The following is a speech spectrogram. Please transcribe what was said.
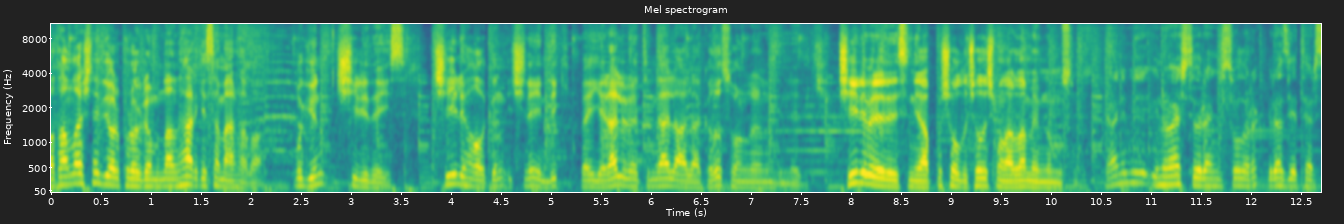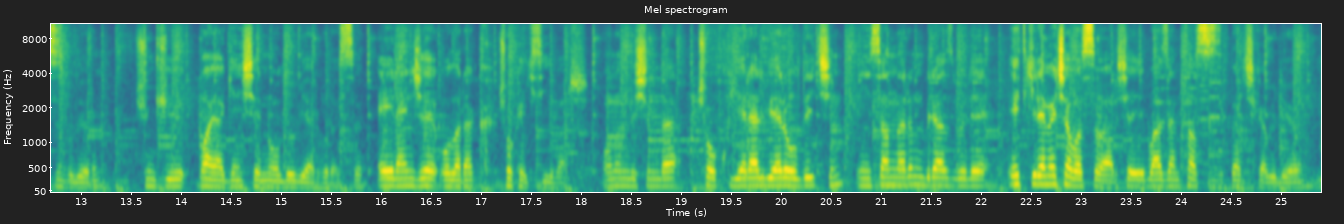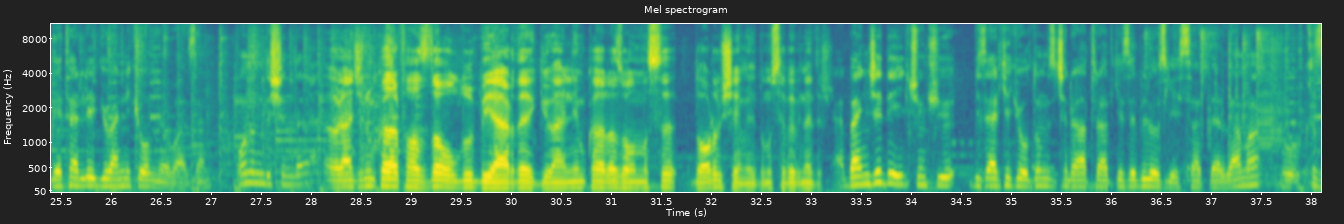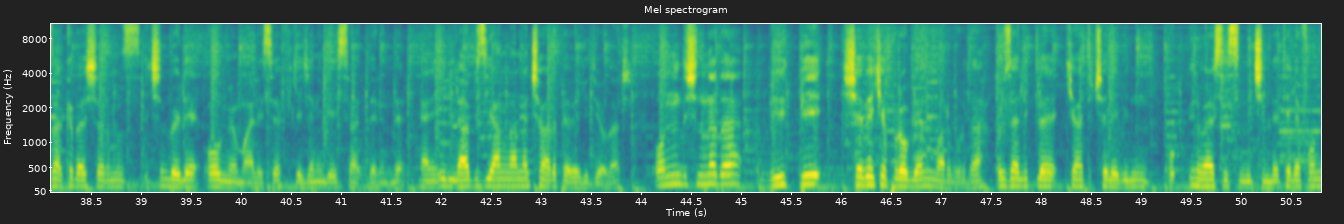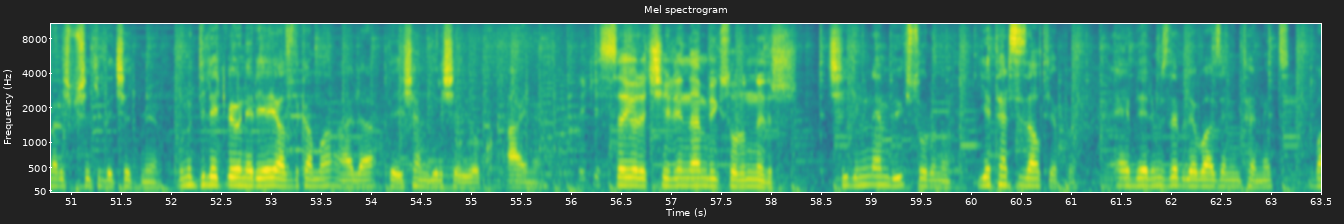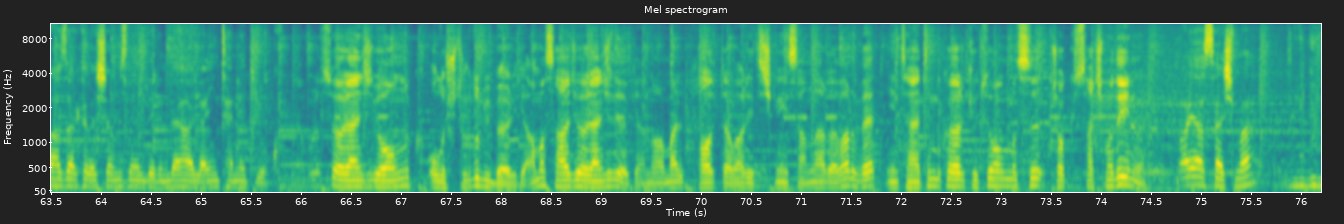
Vatandaş Ne Diyor programından herkese merhaba. Bugün Çiğli'deyiz. Çiğli halkının içine indik ve yerel yönetimlerle alakalı sorunlarını dinledik. Çiğli Belediyesi'nin yapmış olduğu çalışmalardan memnun musunuz? Yani bir üniversite öğrencisi olarak biraz yetersiz buluyorum. Çünkü bayağı gençlerin olduğu bir yer burası. Eğlence olarak çok eksiği var. Onun dışında çok yerel bir yer olduğu için insanların biraz böyle etkileme çabası var. Şey bazen tatsızlıklar çıkabiliyor. Yeterli güvenlik olmuyor bazen. Onun dışında Öğrencinin bu kadar fazla olduğu bir yerde güvenliğin bu kadar az olması doğru bir şey mi? Bunun sebebi nedir? ya bence değil çünkü biz erkek olduğumuz için rahat rahat gezebiliyoruz geç saatlerde ama bu kız arkadaşlarımız için böyle olmuyor maalesef gecenin geç saatlerinde. Yani illa bizi yanlarına çağırıp eve gidiyorlar. Onun dışında da büyük bir şebeke problemi var burada. Özellikle Katip Çelebi'nin üniversitesinin içinde telefonlar hiçbir şekilde çekmiyor. Bunu dilek ve öneriye yazdık ama hala değişen bir şey yok. Aynı. Peki size göre Çiğli'nin en büyük sorunu nedir? Çiğli'nin en büyük sorunu yetersiz altyapı. Evlerimizde bile bazen internet, bazı arkadaşlarımızın evlerinde hala internet yok. Burası öğrenci yoğunluk oluşturduğu bir bölge ama sadece öğrenci de yok. Yani normal halk da var, yetişkin insanlar da var ve internetin bu kadar kötü olması çok saçma değil mi? Bayağı saçma.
